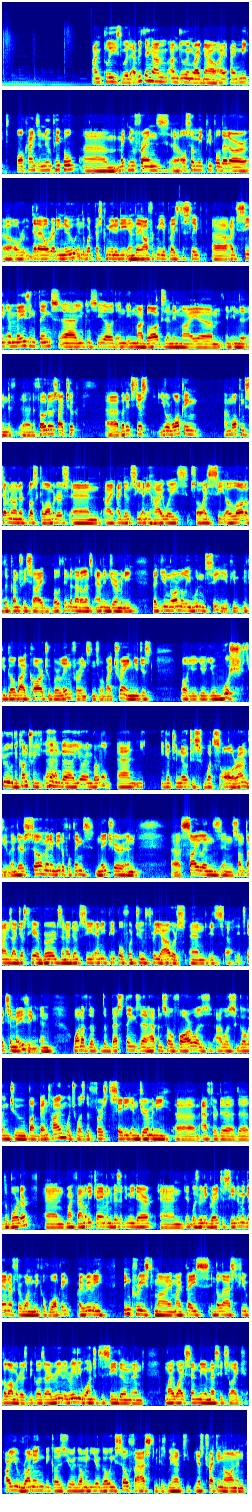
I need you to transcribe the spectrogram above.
I'm pleased with everything I'm I'm doing right now. I, I meet all kinds of new people, um, make new friends, uh, also meet people that are uh, that I already knew in the WordPress community, and they offered me a place to sleep. Uh, I've seen amazing things. Uh, you can see though in, in my blogs and in my um, in, in the in the uh, the photos I took. Uh, but it's just you're walking I'm walking 700 plus kilometers and I, I, don't see any highways. So I see a lot of the countryside, both in the Netherlands and in Germany, that you normally wouldn't see. If you if you go by car to Berlin, for instance, or by train, you just well you, you, you whoosh through the country and uh, you're in Berlin and you get to notice what's all around you. And there's so many beautiful things, nature and uh, silence and sometimes I just hear birds and I don't see any people for two three hours and it's uh, it's it's amazing and one of the, the best things that happened so far was I was going to Bad Bentheim, which was the first city in Germany uh, after the, the, the border. And my family came and visited me there. And it was really great to see them again after one week of walking. I really increased my, my pace in the last few kilometers because I really, really wanted to see them. And my wife sent me a message like, "Are you running because you're going you're going so fast?" Because we had GPS tracking on, and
